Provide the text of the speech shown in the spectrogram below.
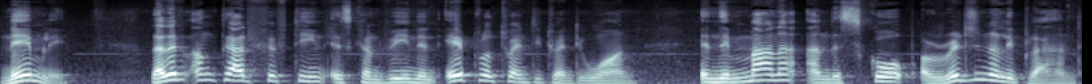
namely, that if UNCTAD 15 is convened in April 2021 in the manner and the scope originally planned,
